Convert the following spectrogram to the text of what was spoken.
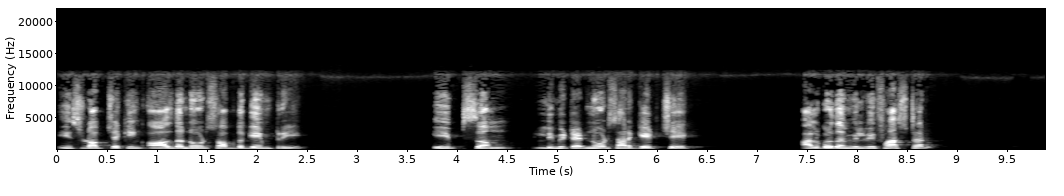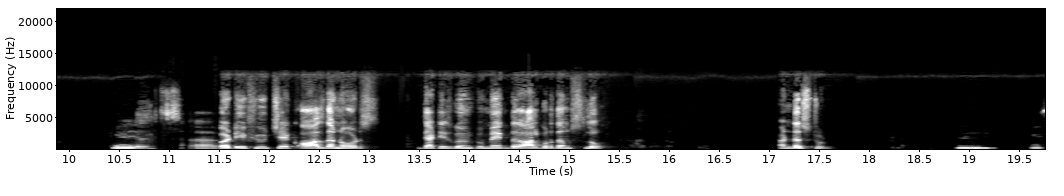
instead of checking all the nodes of the game tree if some limited nodes are get checked algorithm will be faster Yes. but if you check all the nodes that is going to make the algorithm slow. Understood? Hmm. Yes.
